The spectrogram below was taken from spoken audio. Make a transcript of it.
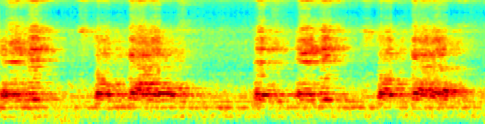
ended, stop God. That ended, stop God.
